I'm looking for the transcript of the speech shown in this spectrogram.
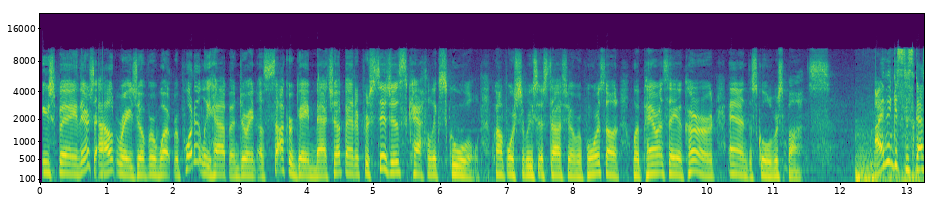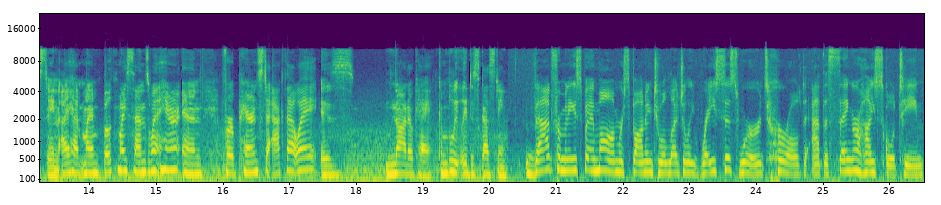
East Bay, there's outrage over what reportedly happened during a soccer game matchup at a prestigious Catholic school. KRON 4's Terisa Estacio reports on what parents say occurred and the school response. I think it's disgusting. I had my both my sons went here, and for parents to act that way is not okay. Completely disgusting. That from an East Bay mom responding to allegedly racist words hurled at the Sanger High School team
